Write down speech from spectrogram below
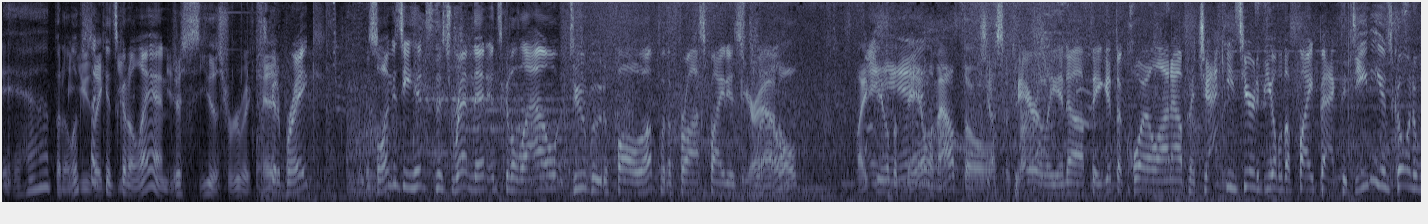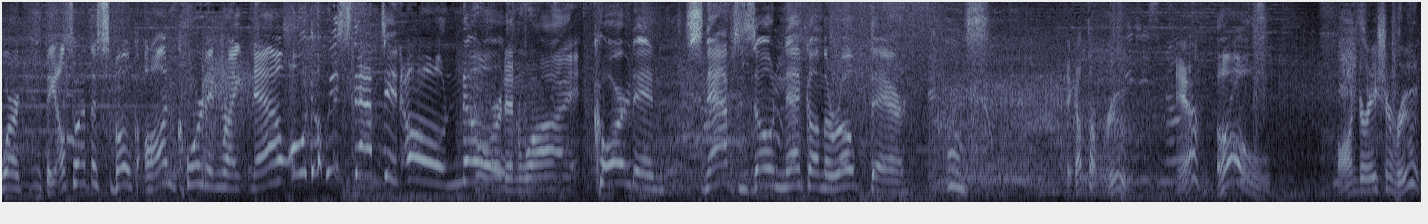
yeah, but it looks You, like, it's going to land. You just see this Rubik it's going to break. As long as he hits this remnant, it's going to allow Dubu to follow up with a frostbite as well. Ult. Might be able to bail him out, though. Just with the time. barely enough. They get the coil on out, but Jackie's here to be able to fight back. The DD is going to work. They also have the smoke on Corden right now. Oh no, he snapped it. Oh no. Corden, why? Corden snaps his own neck on the rope there. Oof. They got the root. Yeah. Oh, Long duration root.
